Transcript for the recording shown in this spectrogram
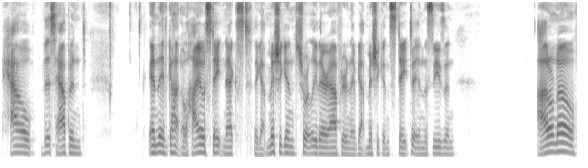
how this happened. And they've got Ohio State next. They got Michigan shortly thereafter, and they've got Michigan State to end the season. I don't know.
